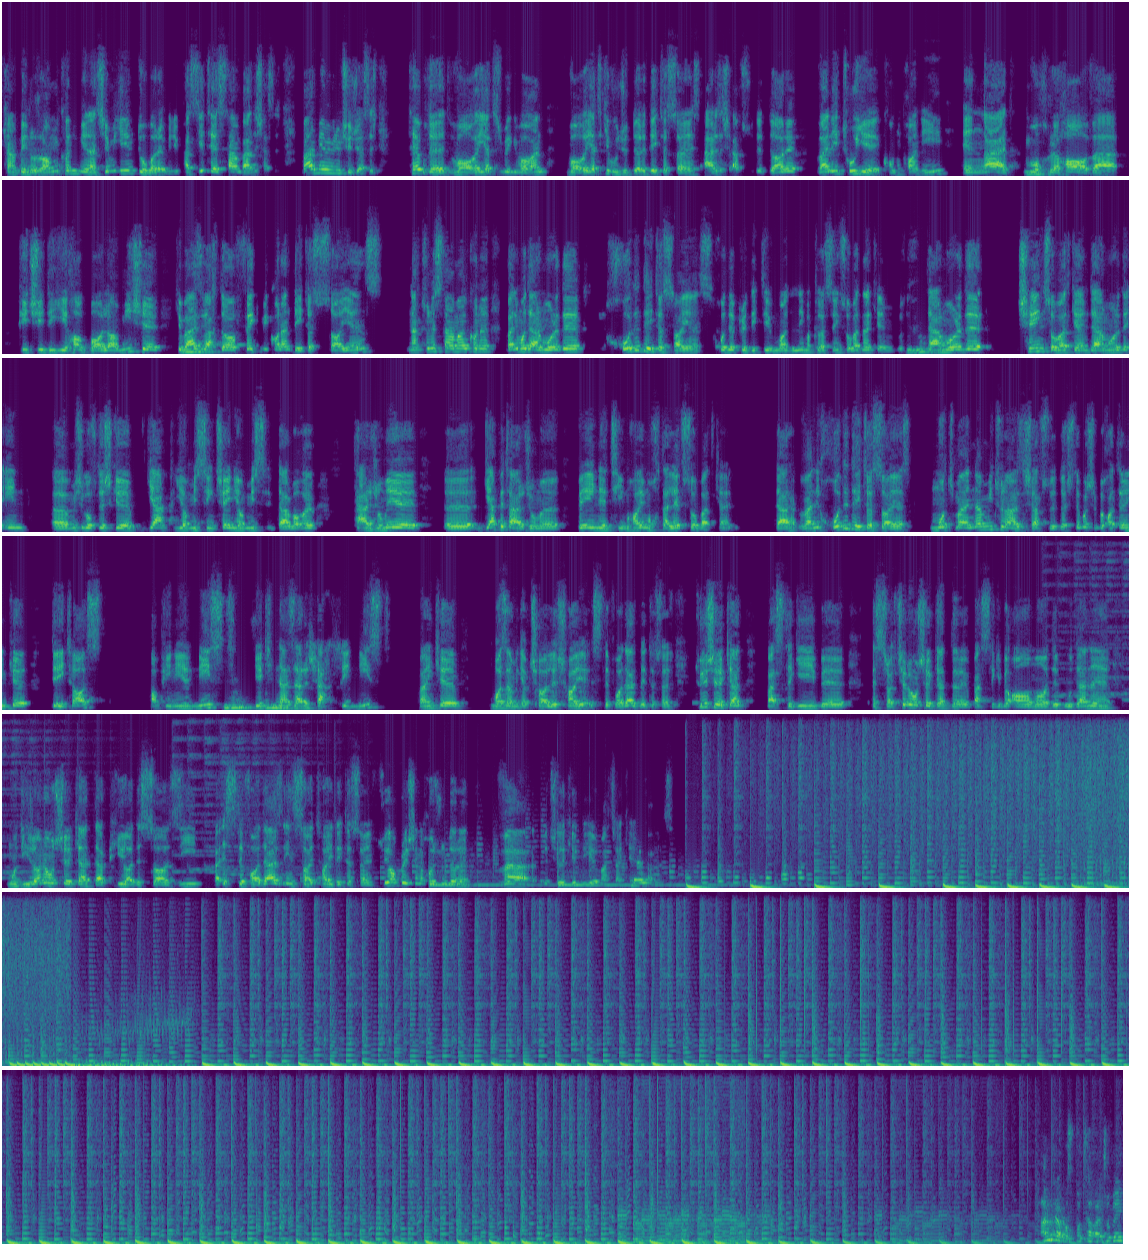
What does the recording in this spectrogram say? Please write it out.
کمپین رو run می‌کنیم یه نتیجه می‌گیریم دوباره میریم. پس یه تست هم بعدش هستش. بعد میایم می‌بینیم چه هستش. طبق واقعیتش بگی واقعا واقعیتی که وجود داره data science ارزش افزوده داره. ولی توی کمپانی انقدر مهره ها و پیچیدگی ها بالا میشه که بعضی وقتا فکر می‌کنن data science نتونسته عمل کنه ولی ما در مورد خود data science خود predictive modeling و clustering صحبت نکردیم. در مورد chain صحبت کردیم در مورد این میشه گفتش که gap یا missing chain یا در واقع ترجمه gap ترجمه بین تیم های مختلف صحبت کردیم. در ولی خود data science مطمئنا می‌تونه ارزش افزوده داشته باشه به خاطر اینکه data ست opinion نیست یک نظر شخصی نیست و اینکه بازم میگم چالش های استفاده از data science توی شرکت بستگی به structure اون شرکت داره بستگی به آماده بودن مدیران اون شرکت در پیاده سازی و استفاده از insight های data science توی operation خودشون داره و چیزی که دیگه مطرح کردیم.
